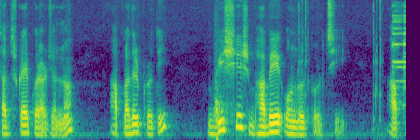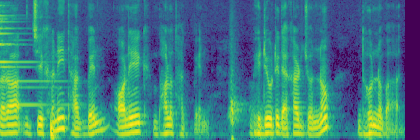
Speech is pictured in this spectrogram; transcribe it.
সাবস্ক্রাইব করার জন্য আপনাদের প্রতি বিশেষভাবে অনুরোধ করছি। আপনারা যেখানেই থাকবেন অনেক ভালো থাকবেন। ভিডিওটি দেখার জন্য ধন্যবাদ।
